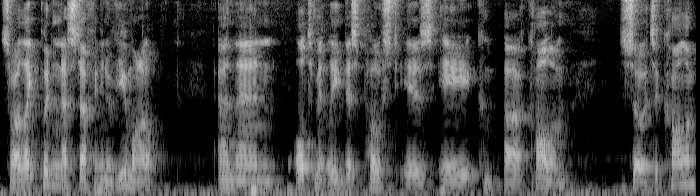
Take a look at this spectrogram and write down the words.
So I like putting that stuff in a view model. And then ultimately this post is a uh, column. So it's a column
